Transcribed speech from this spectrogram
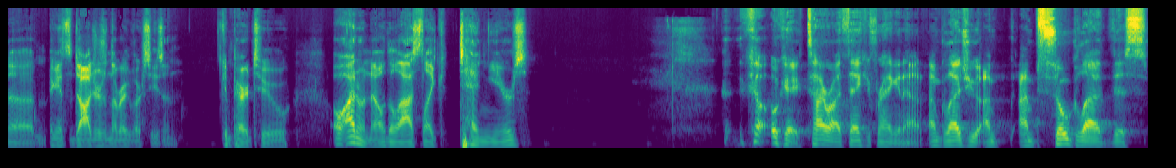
um, against the Dodgers in the regular season compared to, oh, I don't know, the last like 10 years. Okay, Tyrod, thank you for hanging out. I'm glad you. I'm. I'm so glad this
